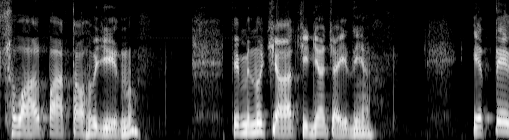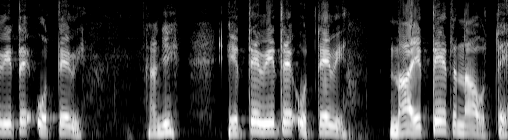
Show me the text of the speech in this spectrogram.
ਸਵਾਲ ਪਾਤਾ ਉਹ ਵਜ਼ੀਰ ਨੂੰ ਵੀ ਮੈਨੂੰ ਚਾਰ ਚੀਜ਼ਾਂ ਚਾਹੀਦੀਆਂ। ਇੱਥੇ ਵੀ ਤੇ ਉੱਤੇ ਵੀ। ਹਾਂਜੀ। ਇੱਥੇ ਵੀ ਤੇ ਉੱਤੇ ਵੀ। ਨਾ ਇੱਥੇ ਤੇ ਨਾ ਉੱਤੇ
